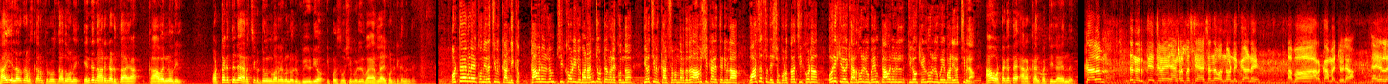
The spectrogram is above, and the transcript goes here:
ഹായ് എല്ലാവർക്കും നമസ്കാരം. ഫിറോസ് ദാദുവാണ്. എന്റെ നാടിന്റെ അടുത്തായ കാവന്നൂരിൽ ഒട്ടകത്തിന്റെ ഇറച്ചി കിട്ടുമെന്ന് പറഞ്ഞുകൊണ്ട് ഒരു വീഡിയോ ഇപ്പോൾ സോഷ്യൽ മീഡിയയിൽ വൈറലായിക്കൊണ്ടിരിക്കുന്നുണ്ട്. ഒട്ടകങ്ങളെ കൊന്ന് ഇറച്ചി വിൽക്കാൻ നീക്കം. കാവനൂരിലും ചിക്കോടിയിലുമാണ് അഞ്ച് ഒട്ടകങ്ങളെ കൊന്ന് ഇറച്ചി വിൽക്കാൻ ശ്രമം നടന്നത്. ആവശ്യക്കാരെ തേടിയുള്ള വാട്സ്ആപ്പ് സന്ദേശം പുറത്ത് ചിക്കോട് ഒരു കിലോയ്ക്ക് അറുന്നൂറ് രൂപയും കാവനൂരിൽ കിലോയ്ക്ക് എഴുന്നൂറ് രൂപയുമാണ് ഇറച്ചി വില. ആ ഒട്ടകത്തെ ഇറക്കാൻ പറ്റില്ല എന്ന്. കാലം ഇത് നിർത്തി വെച്ചാണ്. ഞങ്ങളിപ്പോ സ്റ്റേഷനിൽ വന്നോണ്ടിരിക്കാണ്. അപ്പൊ ഇറക്കാൻ പറ്റൂല. അതിനുള്ള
